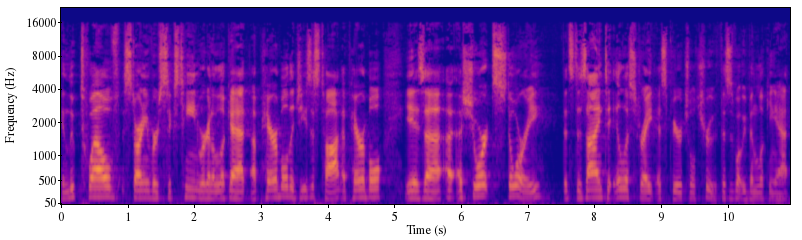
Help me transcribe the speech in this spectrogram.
In Luke 12, starting verse 16, we're going to look at a parable that Jesus taught. A parable is a, a, short story that's designed to illustrate a spiritual truth. This is what we've been looking at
